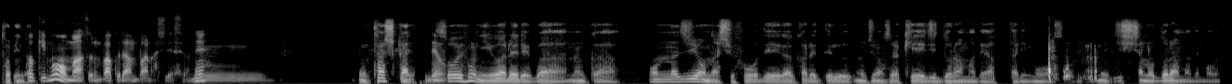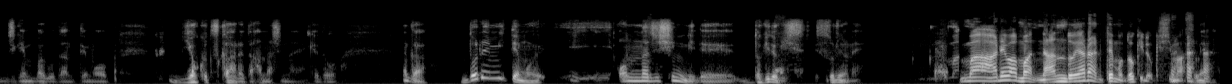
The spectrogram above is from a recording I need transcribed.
鳥の。時も、まあその爆弾話ですようね。んでも確かにでもそういうふうに言われれば、なんか同じような手法で描かれてる、もちろんそれは刑事ドラマであったりも、そういうね、実写のドラマでも次元爆弾ってもうよく使われた話なんやけど、なんかどれ見てもい同じ心理でドキドキしするよね。まああれはまあ何度やられてもドキドキしますね。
